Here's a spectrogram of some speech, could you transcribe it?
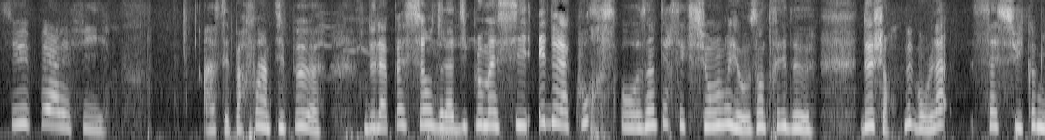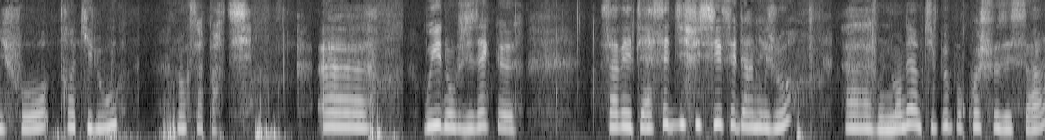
Super les filles. Ah, c'est parfois un petit peu euh, de la patience, de la diplomatie et de la course aux intersections et aux entrées de, de champs. Mais bon, là, ça suit comme il faut, tranquillou. Donc ça partit. Euh, oui, donc je disais que ça avait été assez difficile ces derniers jours. Euh, je me demandais un petit peu pourquoi je faisais ça,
